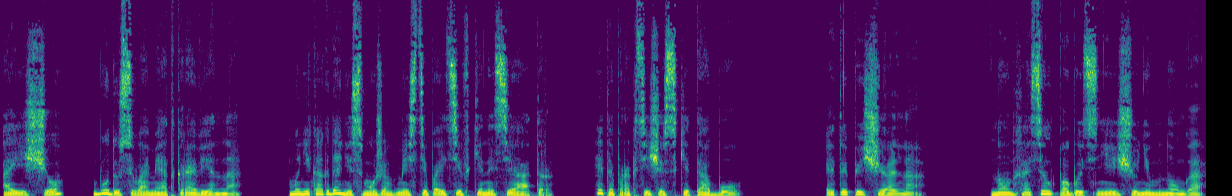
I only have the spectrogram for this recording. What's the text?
А еще, буду с вами откровенна, мы никогда не сможем вместе пойти в кинотеатр. Это практически табу. Это печально. Но он хотел побыть с ней еще немного.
